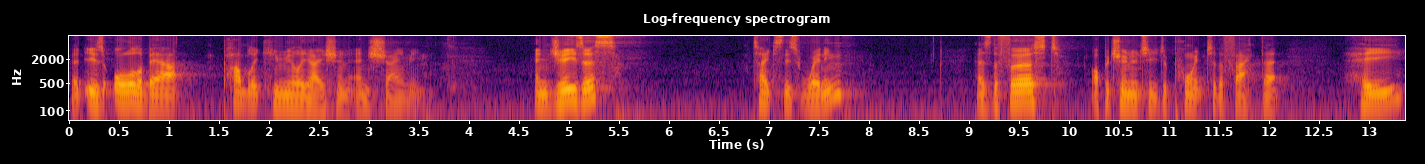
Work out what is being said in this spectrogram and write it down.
It is all about public humiliation and shaming. And Jesus takes this wedding as the first opportunity to point to the fact that he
